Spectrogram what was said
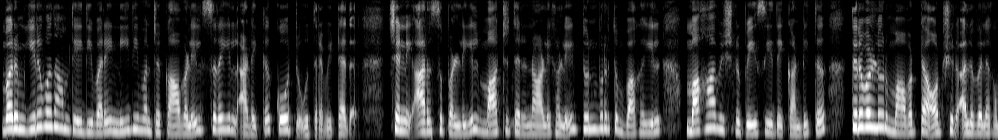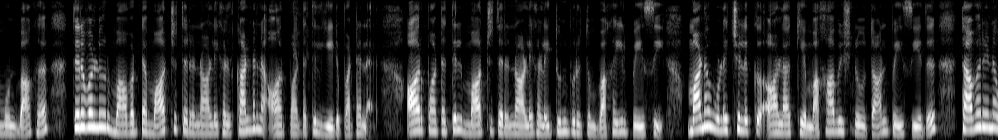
வரும் இருபதாம் தேதி வரை நீதிமன்ற காவலில் சிறையில் அடைக்க கோர்ட் உத்தரவிட்டது. சென்னை அரசு பள்ளியில் மாற்றுத்திறனாளிகளை துன்புறுத்தும் வகையில் மகாவிஷ்ணு பேசியதை கண்டித்து திருவள்ளூர் திருவள்ளூர் மாவட்ட ஆட்சியர் அலுவலகம் முன்பாக திருவள்ளூர் மாவட்ட மாற்றுத்திறனாளிகள் கண்டன ஆர்ப்பாட்டத்தில் ஈடுபட்டனர். ஆர்ப்பாட்டத்தில் மாற்றுத்திறனாளிகளை துன்புறுத்தும் வகையில் பேசி மன உளைச்சலுக்கு ஆளாக்கிய மகாவிஷ்ணு தான் பேசியது தவறென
